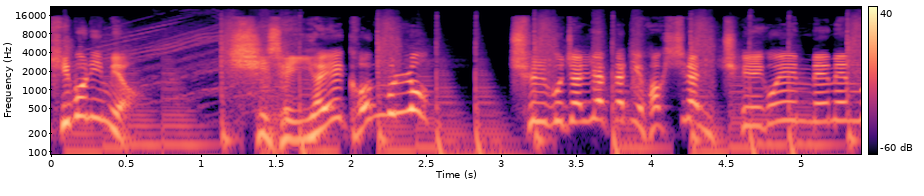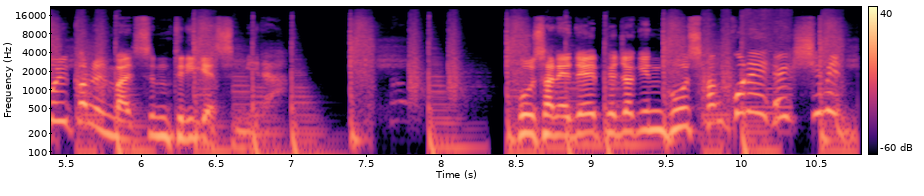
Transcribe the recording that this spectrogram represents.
기본이며 시세 이하의 건물로 출구 전략까지 확실한 최고의 매매 물건을 말씀드리겠습니다. 부산의 대표적인 구 상권의 핵심인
